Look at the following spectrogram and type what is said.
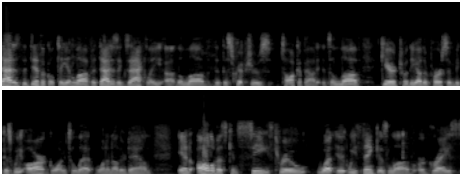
that is the difficulty in love, but that is exactly uh, the love that the scriptures talk about. It's a love geared toward the other person because we are going to let one another down. And all of us can see through what it, we think is love or grace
